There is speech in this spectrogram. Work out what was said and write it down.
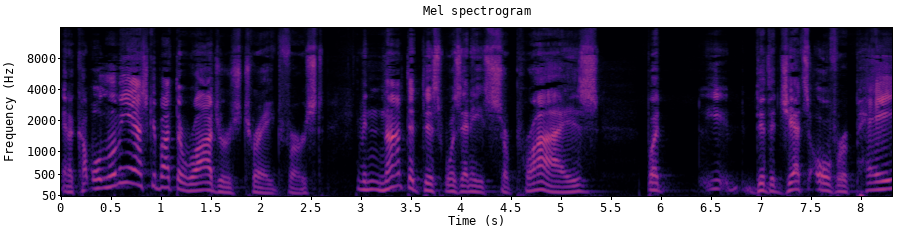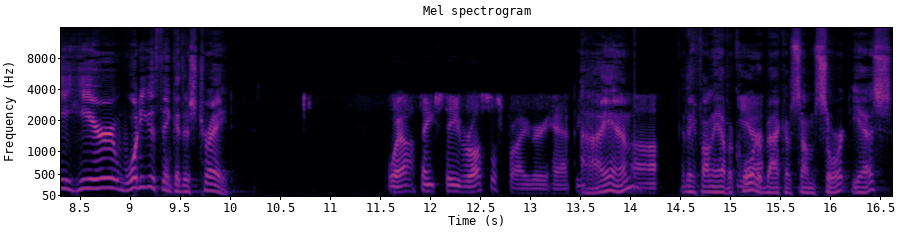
in a couple. Well, let me ask you about the Rodgers trade first. I mean, not that this was any surprise, but did the Jets overpay here? What do you think of this trade? Well, I think Steve Russell's probably very happy. I am. Uh, they finally have a quarterback yeah. of some sort. Yes.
